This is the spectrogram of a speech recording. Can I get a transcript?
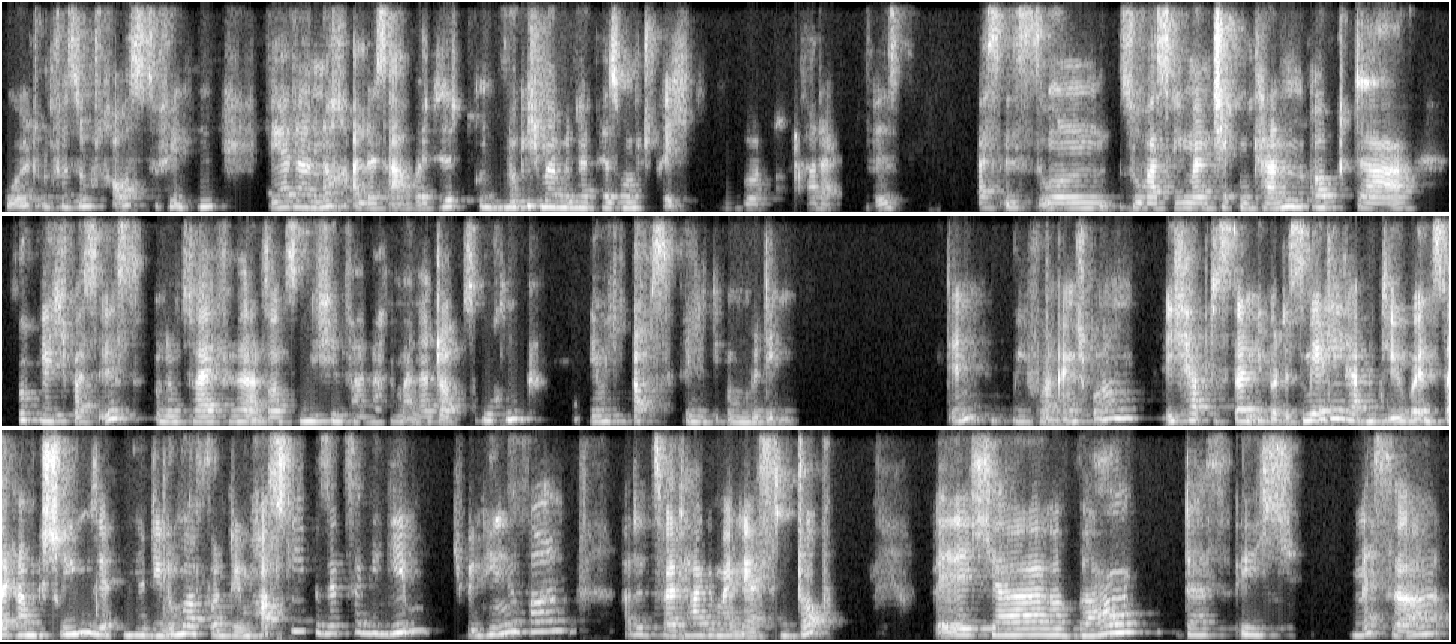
holt und versucht herauszufinden, wer da noch alles arbeitet und wirklich mal mit einer Person spricht, die dort gerade aktiv ist. Das ist so ein, sowas, wie man checken kann, ob da wirklich was ist und im Zweifel ansonsten nicht hinfahren, nach einem anderen Job zu suchen. Nämlich Jobs findet ihr unbedingt. Denn, wie vorhin angesprochen, ich habe das dann über das Mädel, habe mit ihr über Instagram geschrieben. Sie hat mir die Nummer von dem Hostelbesitzer gegeben. Ich bin hingefahren, hatte zwei Tage meinen ersten Job, welcher war, dass ich Messer,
